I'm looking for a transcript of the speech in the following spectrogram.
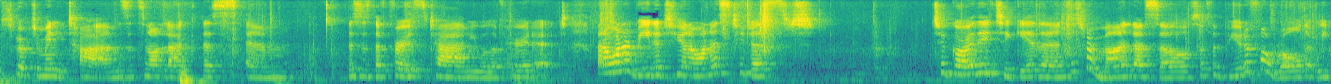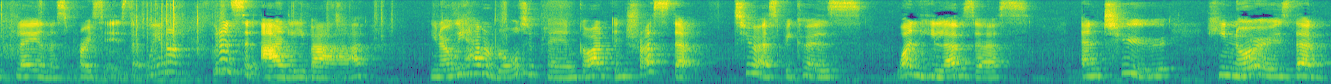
scripture many times. It's not like this. Um, this is the first time you will have heard it. But I want to read it to you and I want us to just to go there together and just remind ourselves of the beautiful role that we play in this process. That we're not we don't sit idly by. You know, we have a role to play and God entrusts that to us because one, He loves us, and two, He knows that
